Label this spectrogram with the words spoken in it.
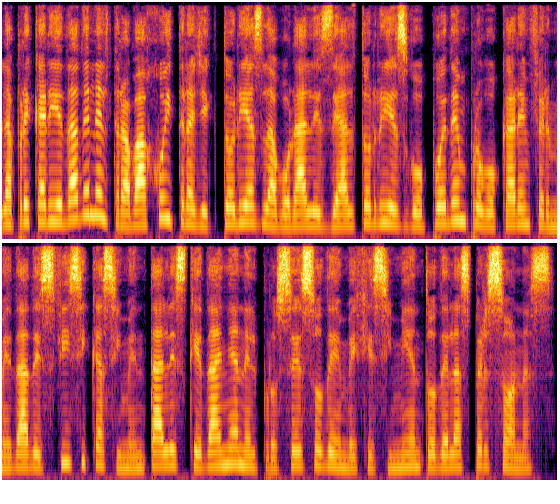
La precariedad en el trabajo y trayectorias laborales de alto riesgo pueden provocar enfermedades físicas y mentales que dañan el proceso de envejecimiento de las personas.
